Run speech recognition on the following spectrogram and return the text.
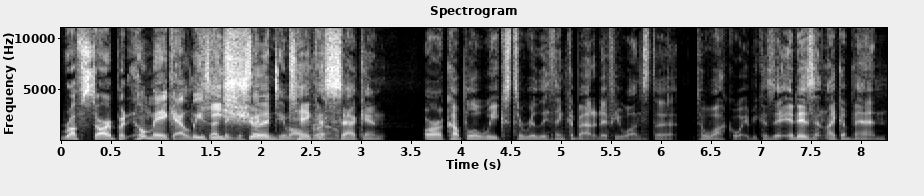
rough start, but he'll make at least I he think the second should team take a second or a couple of weeks to really think about it if he wants to to walk away because it, it isn't like a Ben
